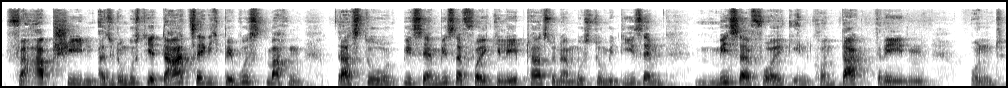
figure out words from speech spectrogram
verabschieden. Also du musst dir tatsächlich bewusst machen, dass du bisher Misserfolg gelebt hast und dann musst du mit diesem Misserfolg in Kontakt treten und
